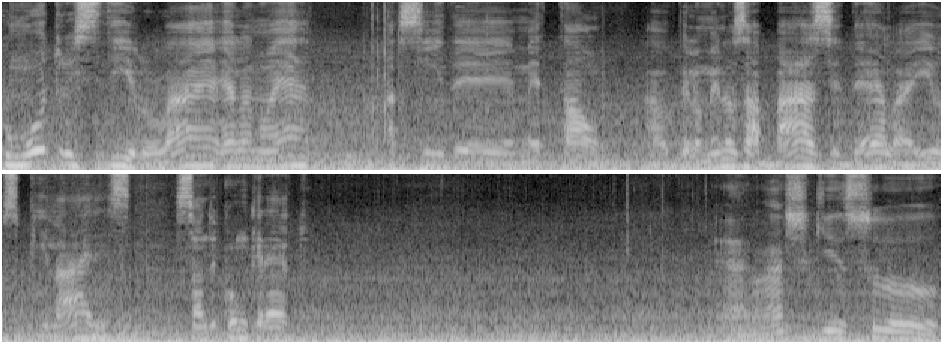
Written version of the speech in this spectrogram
com outro estilo. Lá ela não é assim de metal, pelo menos a base dela e os pilares são de concreto. É, eu acho que isso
